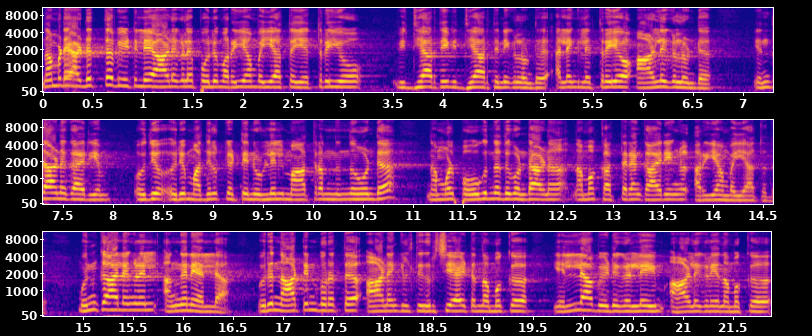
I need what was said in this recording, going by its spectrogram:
നമ്മുടെ അടുത്ത വീട്ടിലെ ആളുകളെ പോലും അറിയാൻ വയ്യാത്ത എത്രയോ വിദ്യാർത്ഥി വിദ്യാർത്ഥിനികളുണ്ട് അല്ലെങ്കിൽ എത്രയോ ആളുകളുണ്ട്. എന്താണ് കാര്യം? ഒരു ഒരു മതിൽക്കെട്ടിനുള്ളിൽ മാത്രം നിന്നുകൊണ്ട് നമ്മൾ പോകുന്നത് കൊണ്ടാണ് നമുക്ക് അത്തരം കാര്യങ്ങൾ അറിയാൻ വയ്യാത്തത്. മുൻകാലങ്ങളിൽ അങ്ങനെയല്ല. ഒരു നാട്ടിൻ പുറത്ത് ആണെങ്കിൽ തീർച്ചയായിട്ടും നമുക്ക് എല്ലാ വീടുകളിലെയും ആളുകളെ നമുക്ക്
